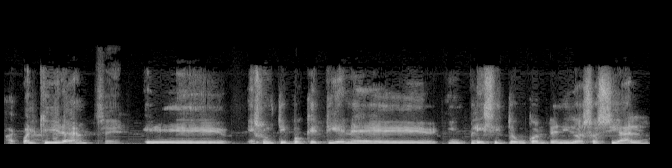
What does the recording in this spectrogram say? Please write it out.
a cualquiera. Sí. Eh, es un tipo que tiene implícito un contenido social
